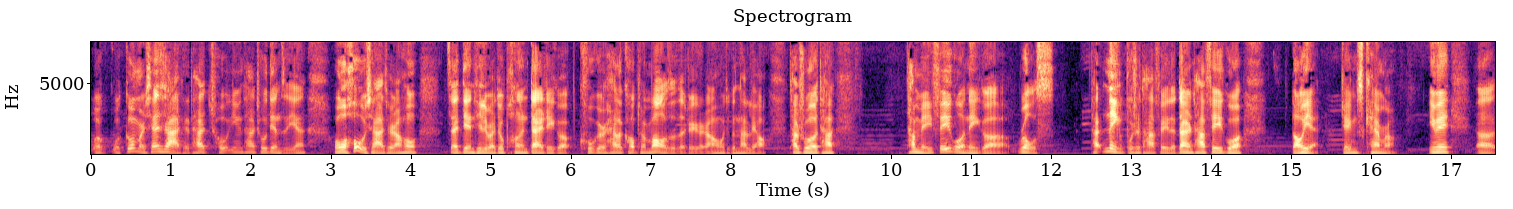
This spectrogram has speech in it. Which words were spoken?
我我哥们儿先下去，他抽，因为他抽电子烟，我我后下去，然后在电梯里边就碰见戴这个 Cougar Helicopter 帽子的这个，然后我就跟他聊，他说他他没飞过那个 Rose，他那个不是他飞的，但是他飞过导演 James Cameron，因为呃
